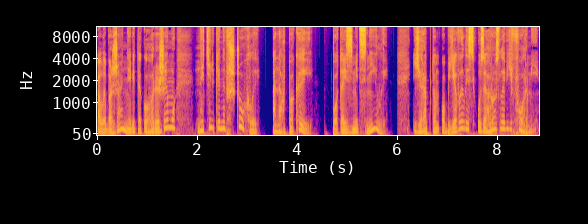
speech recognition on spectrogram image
Але бажання від такого режиму не тільки не вщухли, а навпаки, потай зміцніли і раптом об'явились у загрозливій формі.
